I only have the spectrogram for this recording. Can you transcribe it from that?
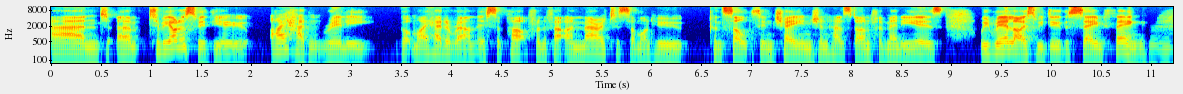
And um, to be honest with you I hadn't really got my head around this, apart from the fact I'm married to someone who consults in change and has done for many years. We realize we do the same thing Mm.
